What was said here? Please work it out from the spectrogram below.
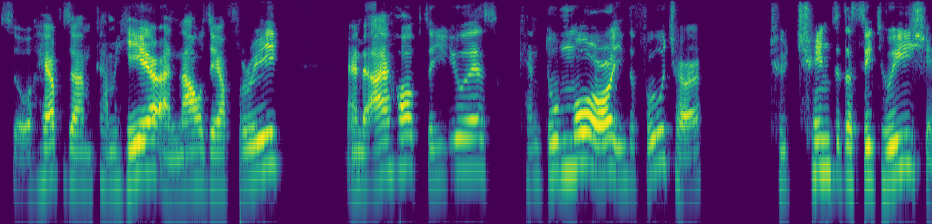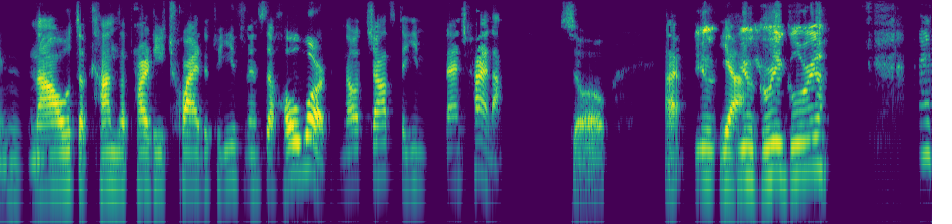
So help them come here and now they are free. And I hope the US can do more in the future to change the situation. Now the Communist Party tried to influence the whole world, not just in China. So, uh, You, yeah. you agree, Gloria? I,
